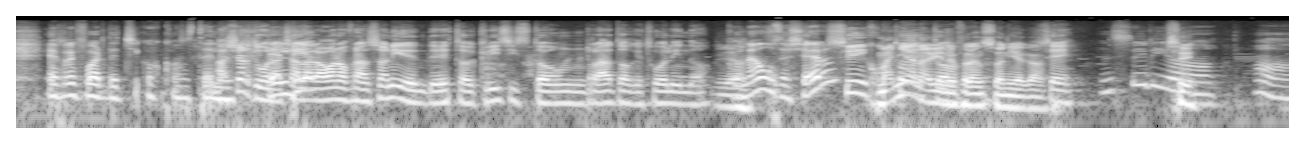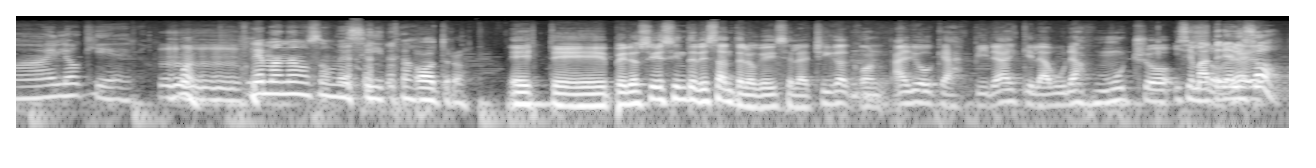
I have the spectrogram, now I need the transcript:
es re fuerte, chicos, constelar. Ayer tuve una El charla día- a Rabano Franzoni de, de esto de crisis todo un rato que estuvo lindo. Mirá. ¿Con Agus ayer? Sí, justo Mañana esto. viene Franzoni acá. Sí. ¿En serio? Sí. Ay, lo quiero. Le mandamos un besito. Otro. Este, pero sí es interesante lo que dice la chica con algo que aspirás y que laburás mucho. Y se materializó.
